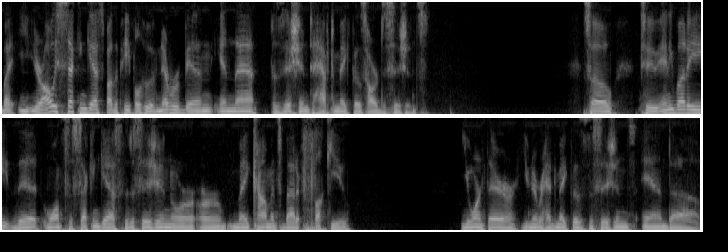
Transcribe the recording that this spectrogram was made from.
But you're always second guessed by the people who have never been in that position to have to make those hard decisions. So to anybody that wants to second guess the decision or, or make comments about it, fuck you. You weren't there. You never had to make those decisions, and uh,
